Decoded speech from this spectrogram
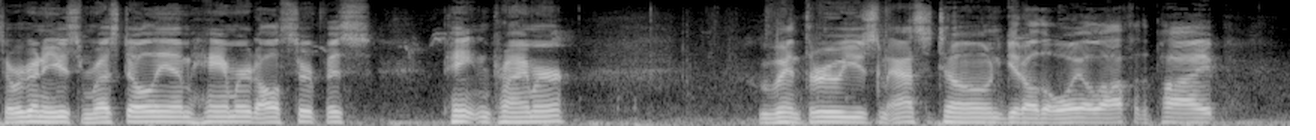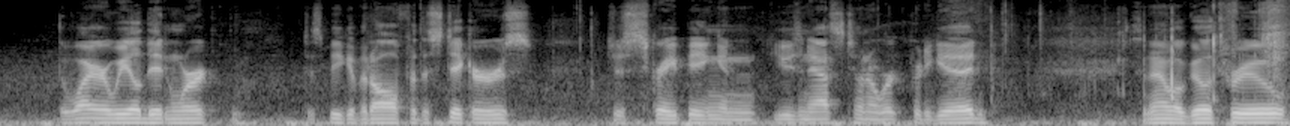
so we're going to use some rust-oleum hammered all surface paint and primer. We went through, used some acetone, get all the oil off of the pipe. The wire wheel didn't work to speak of it all for the stickers. Just scraping and using acetone worked pretty good. So now we'll go through,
